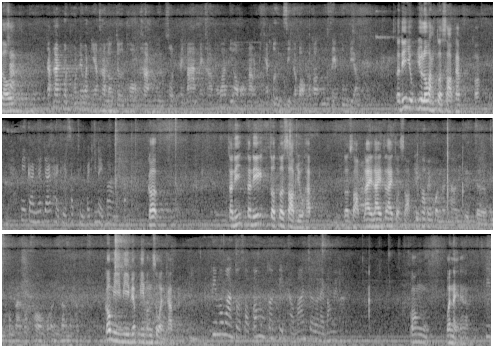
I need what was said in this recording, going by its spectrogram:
เรา จากจากการตรวจค้นในวันนี้ค่ะ เราเจอทองคำเงินสดในบ้านไหมครับ เพราะว่าที่เอาออกมามันมีแค่ปืนสี่กระบอกแล้วก็ตู้เซฟตู้เดียว ตอนนี้อยู่อยู่ระหว่างตรวจสอบครับขอมีการยัดย้ายถ่ายเททรัพย์สินไปที่ไหนบ้างไหมคะก็ ตอนนี้ตอนนี้ตรวจตรวจสอบอยู่ครับ ตรวจสอบไล่ไล่ไล่ตรวจสอบอยู่ที่เข้าไปคนเมื่อเช้านี่คือเจอเป็นของการครอบครองพวกอะไรบ้างไหมครับ ก็มีมีมีบางส่วนครับ พี่เมื่อวานตรวจสอบกล้องวงจรปิดแถวบ้านเจออะไรบ้างไหมคะกล้องวันไหนนะครับ ที่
